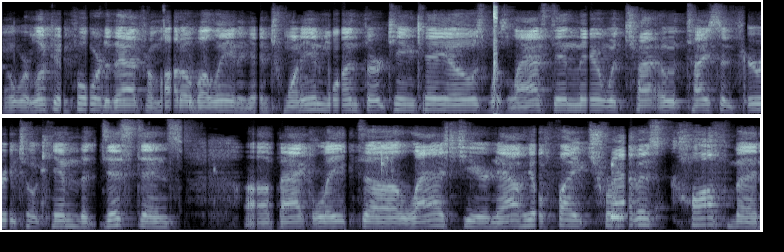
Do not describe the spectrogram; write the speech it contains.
Well, we're looking forward to that from Otto Wallin. Again, 20 and 1, 13 KOs, was last in there with, with Tyson Fury, took him the distance uh, back late uh, last year. Now he'll fight Travis Kauffman,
